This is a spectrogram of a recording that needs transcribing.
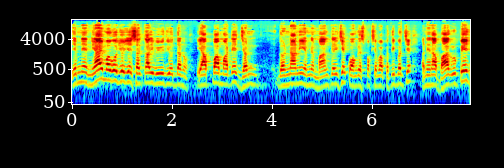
એમને ન્યાય મળવો જોઈએ સરકારી વિવિધ યોજનાનો, એ આપવા માટે જનગણનાની એમને માંગ કરી છે, કોંગ્રેસ પક્ષ એમાં પ્રતિબદ્ધ છે અને એના ભાગરૂપે જ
